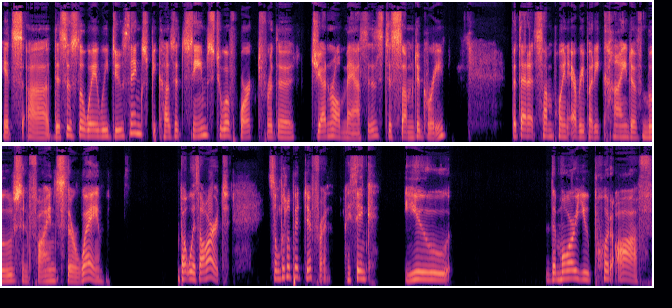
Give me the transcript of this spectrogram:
it's uh, this is the way we do things because it seems to have worked for the general masses to some degree. But then at some point everybody kind of moves and finds their way. But with art it's a little bit different. I think you the more you put off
